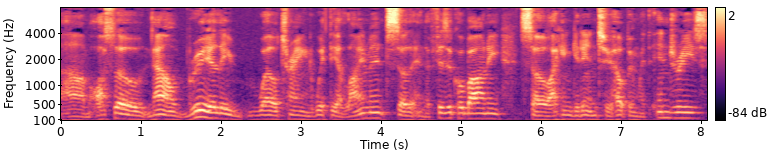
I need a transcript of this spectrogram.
Um, also now really well trained with the alignment so that in the physical body so I can get into helping with injuries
